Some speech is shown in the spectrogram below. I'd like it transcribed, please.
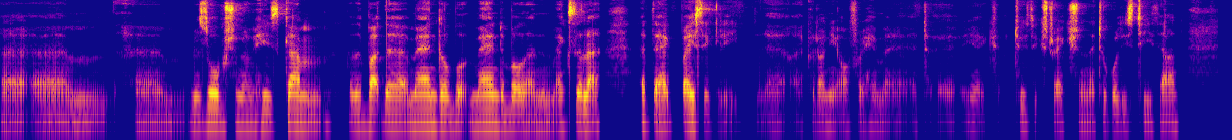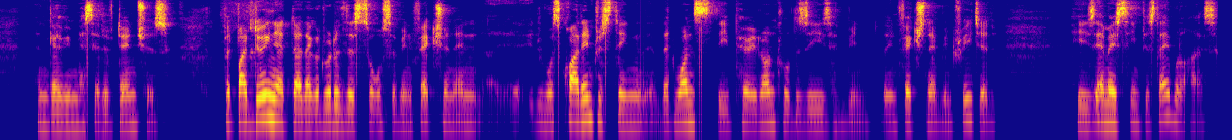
uh, um, um, resorption of his gum, the, the mandible, mandible and maxilla, that they basically uh, I could only offer him a, a, a, tooth extraction. They took all his teeth out and gave him a set of dentures. But by doing that, though, they got rid of the source of infection. And it was quite interesting that once the periodontal disease had been, the infection had been treated, his MS seemed to stabilize.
